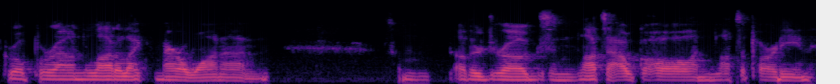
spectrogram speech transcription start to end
Grew up around a lot of like marijuana and some other drugs and lots of alcohol and lots of partying.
